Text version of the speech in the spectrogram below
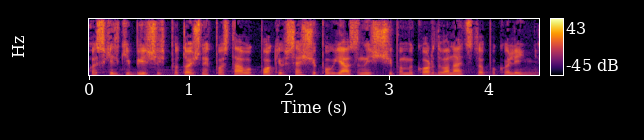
оскільки більшість поточних поставок поки все ще пов'язаний з чіпами Core 12 покоління.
